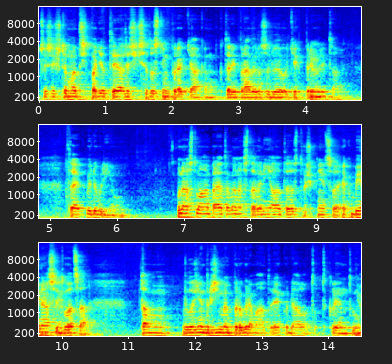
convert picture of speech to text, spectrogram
což je v tomhle případě ty a řeší se to s tím projektákem, který právě rozhoduje o těch prioritách. Mm. To je jakoby dobrý. No. U nás to máme právě takhle nastavený, ale to je trošku něco, jakoby jiná situace tam vyloženě držíme programátory jako dál od, od klientů.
